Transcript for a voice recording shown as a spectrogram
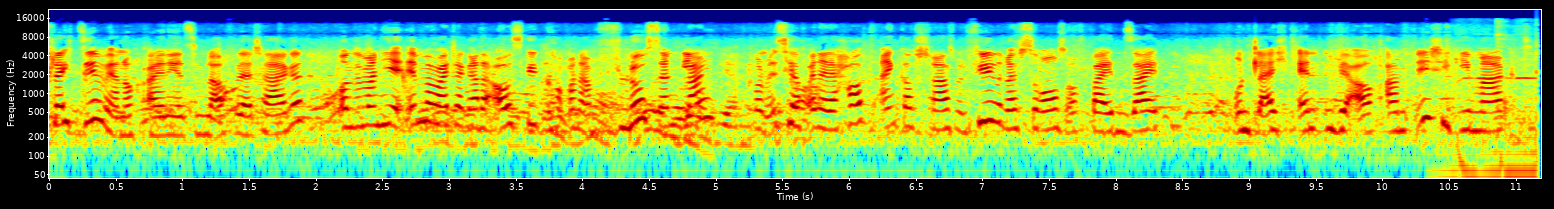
Vielleicht sehen wir ja noch eine jetzt im Laufe der Tage. Und wenn man hier immer weiter geradeaus geht, kommt man am Fluss entlang. Man ist hier auf einer der Haupteinkaufsstraßen mit vielen Restaurants auf beiden Seiten. Und gleich enden wir auch am Nishiki-Markt.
